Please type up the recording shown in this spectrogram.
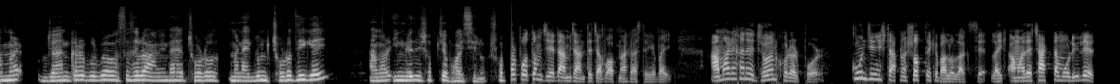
আমার জয়েন করার পূর্বে অবস্থা ছিল আমি ভাই ছোট মানে একদম ছোট থেকেই আমার ইংরেজি সবচেয়ে ভয় ছিল। সবার প্রথম যেটা আমি জানতে চাবো আপনার কাছ থেকে ভাই আমার এখানে জয়েন করার পর কোন জিনিসটা আপনার সব থেকে ভালো লাগছে? লাইক আমাদের চারটা মডিউলের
